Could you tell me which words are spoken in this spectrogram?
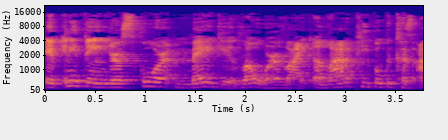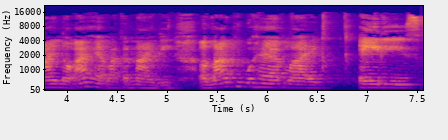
If anything, your score may get lower. Like a lot of people, because I know I had like a 90. A lot of people have like 80s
